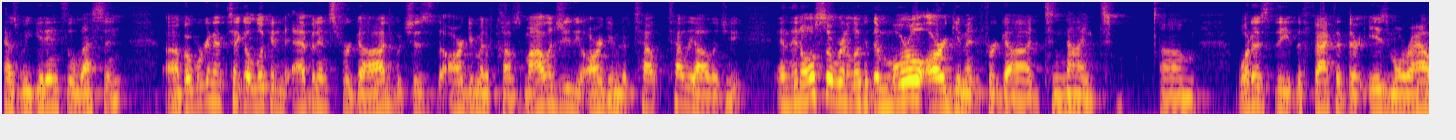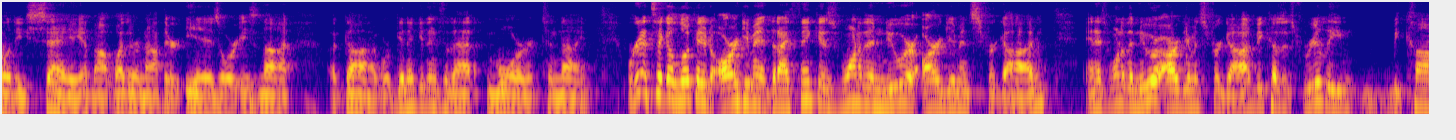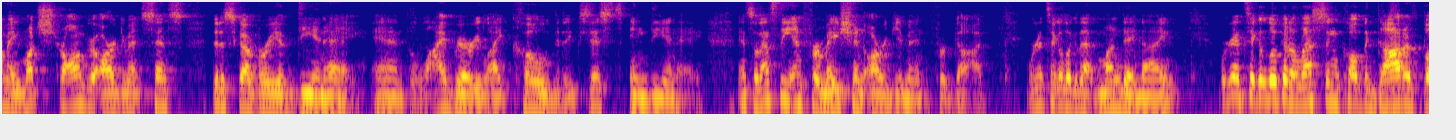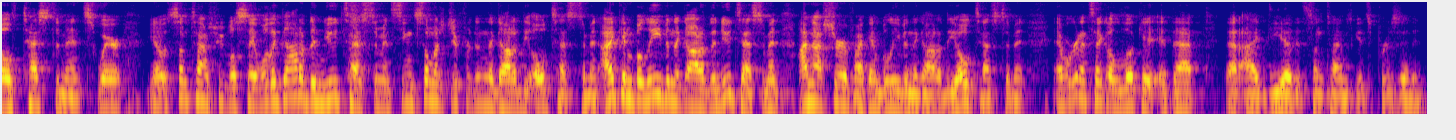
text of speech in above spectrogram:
as we get into the lesson. Uh, but we're going to take a look at an evidence for God, which is the argument of cosmology, the argument of tel- teleology. And then also we're going to look at the moral argument for God tonight. Um, what does the, the fact that there is morality say about whether or not there is or is not a God? We're going to get into that more tonight. We're going to take a look at an argument that I think is one of the newer arguments for God. And it's one of the newer arguments for God because it's really become a much stronger argument since the discovery of DNA and the library like code that exists in DNA. And so that's the information argument for God. We're going to take a look at that Monday night. We're going to take a look at a lesson called the God of both Testaments, where, you know, sometimes people say, well, the God of the New Testament seems so much different than the God of the Old Testament. I can believe in the God of the New Testament. I'm not sure if I can believe in the God of the Old Testament. And we're going to take a look at, at that, that idea that sometimes gets presented.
